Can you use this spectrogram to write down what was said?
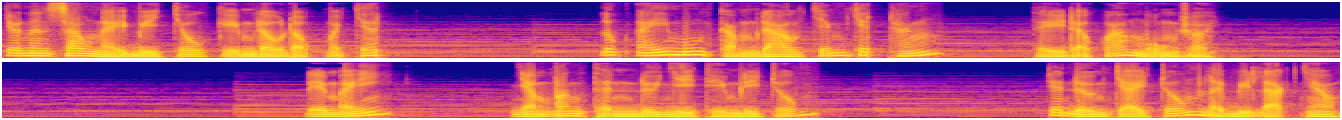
Cho nên sau này bị Châu Kiệm đầu độc mà chết. Lúc ấy muốn cầm đao chém chết hắn, Thì đã quá muộn rồi. Đêm ấy, Nhậm Văn Thịnh đưa nhị thiềm đi trốn. Trên đường chạy trốn lại bị lạc nhau.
